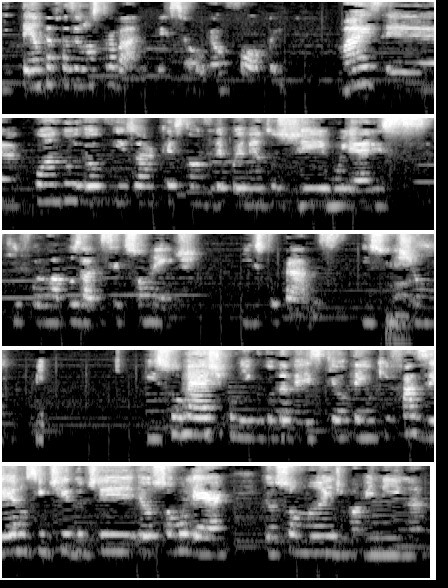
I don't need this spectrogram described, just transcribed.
e tenta fazer o nosso trabalho. Esse é o, é o foco aí. Mas é, quando eu fiz a questão de depoimentos de mulheres que foram abusadas sexualmente e estupradas, isso Nossa. mexeu muito. Isso mexe comigo toda vez que eu tenho que fazer, no sentido de eu sou mulher, eu sou mãe de uma menina,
